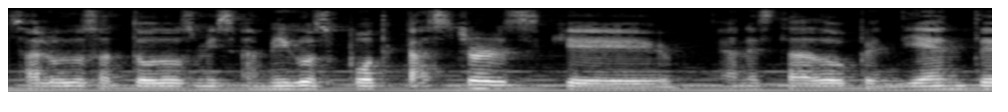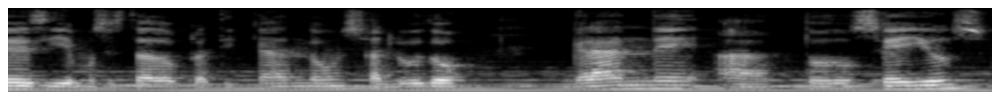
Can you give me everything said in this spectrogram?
saludos a todos mis amigos podcasters que han estado pendientes y hemos estado platicando. Un saludo grande a todos ellos.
